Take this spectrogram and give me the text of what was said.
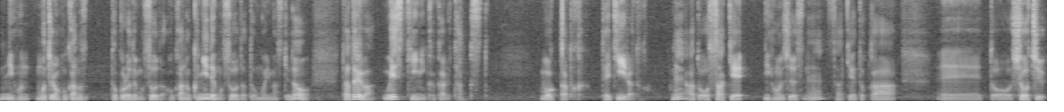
日本もちろん他のところでもそうだ。他の国でもそうだと思いますけど例えばウイスキーにかかるタックスとウォッカとかテキーラとかねあとお酒日本酒ですね。酒とかえっ、と焼酎。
